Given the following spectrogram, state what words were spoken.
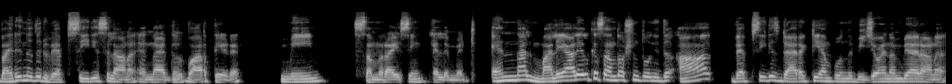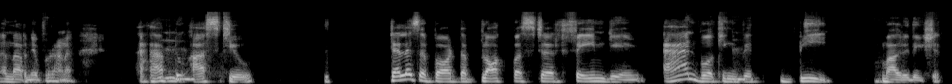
വരുന്നത് ഒരു വെബ് സീരീസിലാണ് എന്നായിരുന്നു വാർത്തയുടെ മെയിൻ സമറൈസിംഗ് എലിമെന്റ് എന്നാൽ മലയാളികൾക്ക് സന്തോഷം തോന്നിയത് ആ വെബ് സീരീസ് ഡയറക്ട് ചെയ്യാൻ പോകുന്നത് ബിജോയ് നമ്പ്യാരാണ് എന്ന് അറിഞ്ഞപ്പോഴാണ് I have to ask you tell about the blockbuster fame game and working with be Madhuri Dixit.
